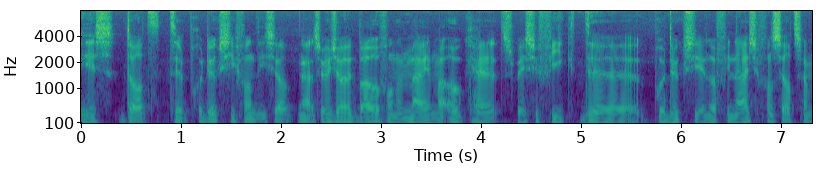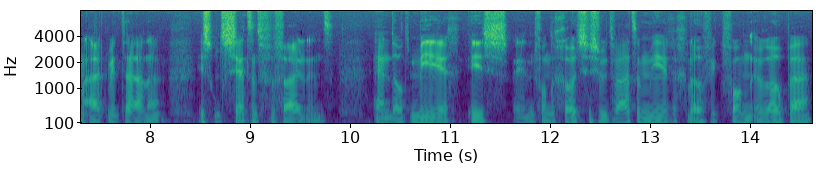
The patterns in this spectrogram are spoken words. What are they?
is dat de productie van die zeld, nou sowieso het bouwen van een mijn, maar ook het, specifiek de productie en raffinage van zeldzame aardmetalen is ontzettend vervuilend. En dat meer is een van de grootste zoetwatermeren, geloof ik, van Europa.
